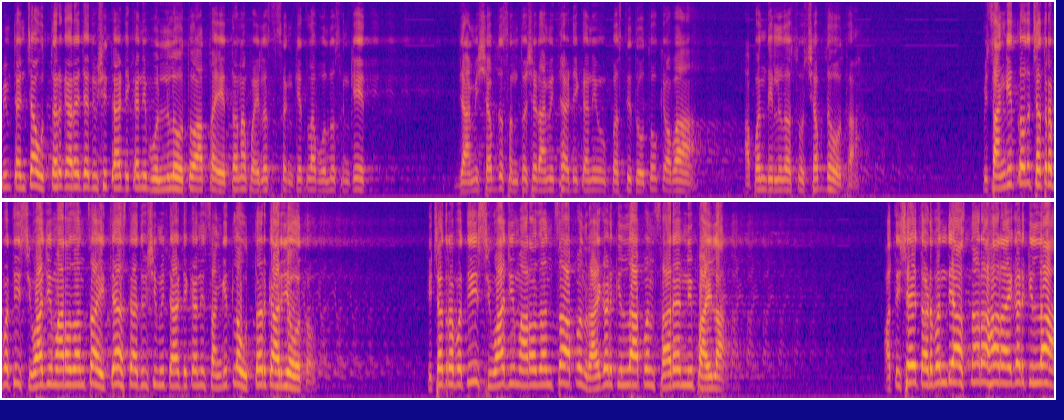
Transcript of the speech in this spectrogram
मी त्यांच्या उत्तरकार्याच्या दिवशी त्या ठिकाणी बोललेलो होतो. आता येताना पहिलं संकेतला बोललो संकेत. जे आम्ही शब्द संतोषेड आम्ही त्या ठिकाणी उपस्थित होतो की बाबा आपण दिलेला तो शब्द होता. मी सांगितलं होतं छत्रपती शिवाजी महाराजांचा इतिहास त्या दिवशी मी त्या ठिकाणी सांगितलं उत्तर कार्य होतं. की छत्रपती शिवाजी महाराजांचा आपण रायगड किल्ला आपण साऱ्यांनी पाहिला. अतिशय तडबंदी असणारा हा रायगड किल्ला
